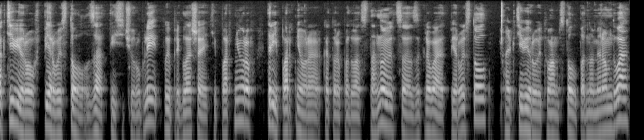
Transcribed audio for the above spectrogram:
Активировав первый стол за 1000 рублей, вы приглашаете партнеров. Три партнера, которые под вас становятся, закрывают первый стол, активируют вам стол под номером 2.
